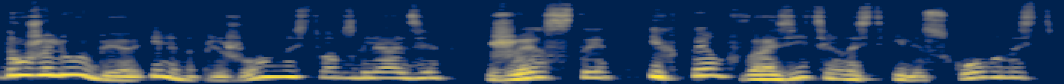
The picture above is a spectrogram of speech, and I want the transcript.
дружелюбие или напряженность во взгляде, жесты, их темп, выразительность или скованность,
